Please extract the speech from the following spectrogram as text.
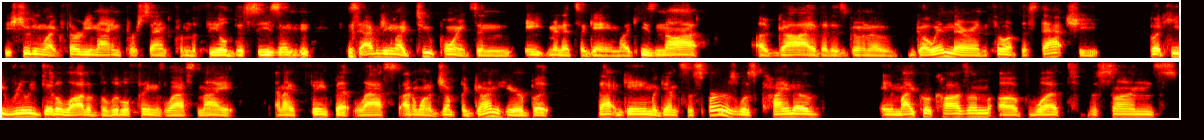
He's shooting like 39% from the field this season. he's averaging like two points in eight minutes a game. Like he's not a guy that is going to go in there and fill up the stat sheet, but he really did a lot of the little things last night. And I think that last, I don't want to jump the gun here, but that game against the Spurs was kind of a microcosm of what the Suns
